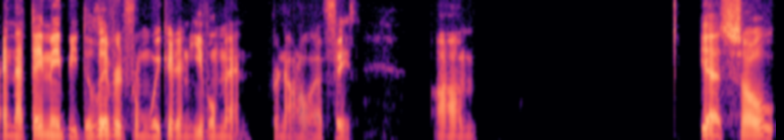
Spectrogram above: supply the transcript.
and that they may be delivered from wicked and evil men, for not all have faith. Um, yeah, so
